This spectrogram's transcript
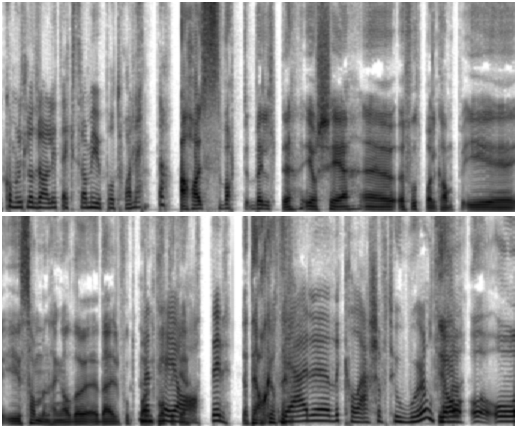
kommer du til å dra litt ekstra mye på toalettet? Jeg har svart belte i å se uh, fotballkamp i, i sammenhenger der, der fotball Men måte ikke teater, ja, Det er akkurat det. det er uh, the clash of two worlds. Ja, Altså. og, og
